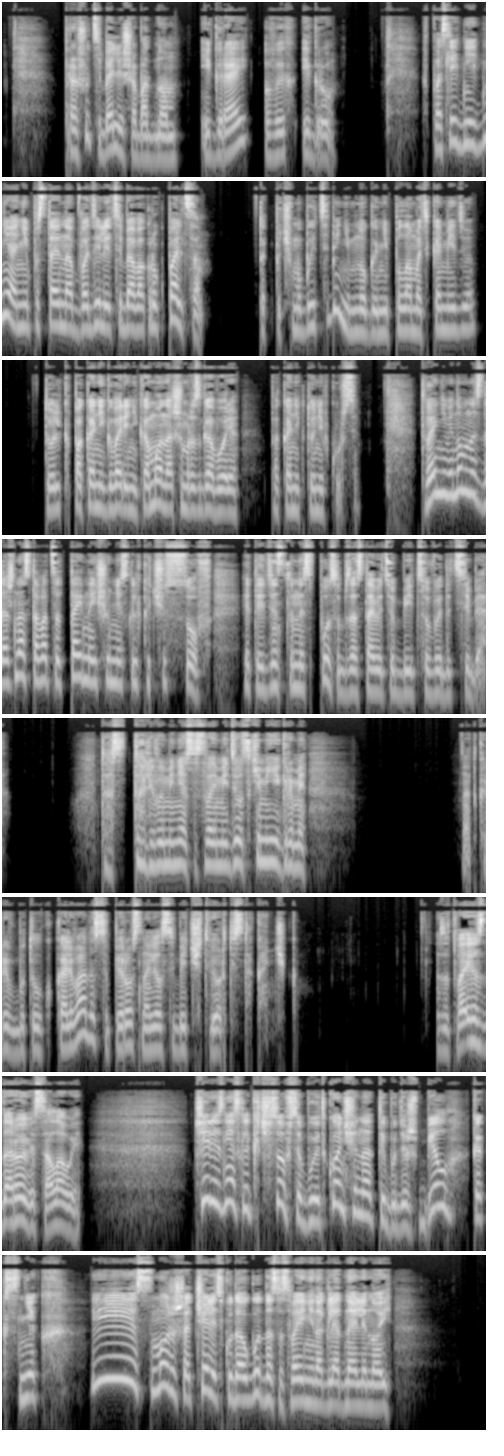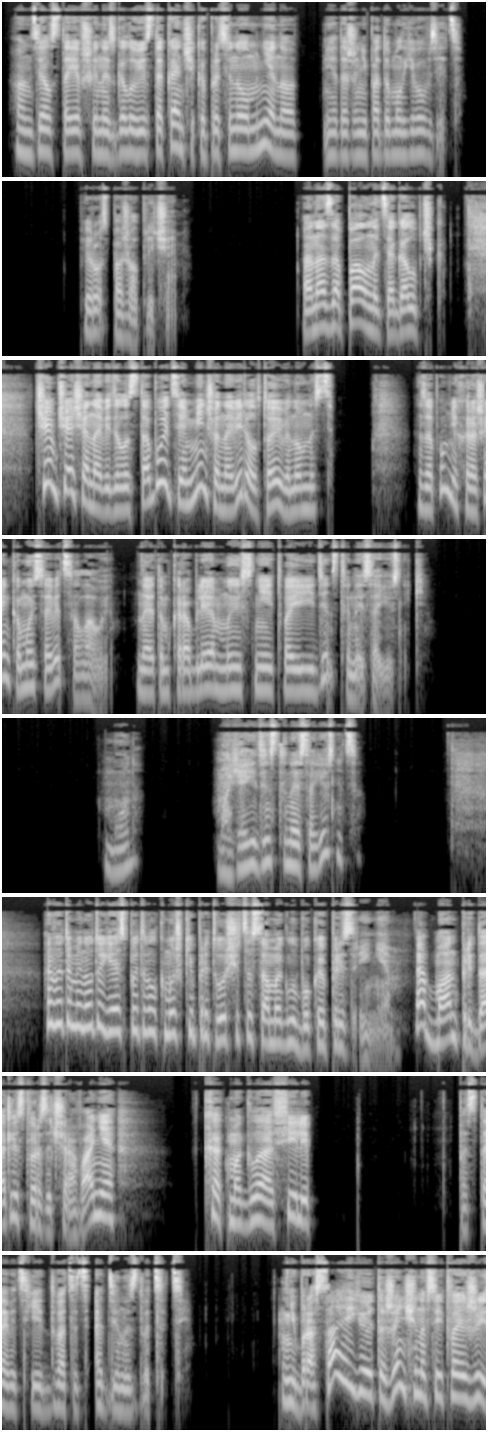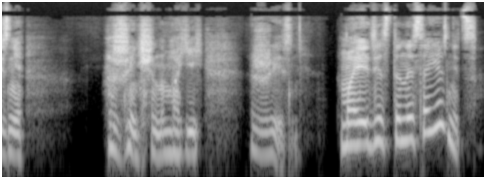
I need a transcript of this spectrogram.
Прошу тебя лишь об одном. Играй в их игру. В последние дни они постоянно обводили тебя вокруг пальца. Так почему бы и тебе немного не поломать комедию? Только пока не говори никому о нашем разговоре, пока никто не в курсе. Твоя невиновность должна оставаться тайной еще несколько часов. Это единственный способ заставить убийцу выдать себя. Достали вы меня со своими идиотскими играми. Открыв бутылку кальвадоса, Перос налил себе четвертый стаканчик. За твое здоровье, Салавы. Через несколько часов все будет кончено, ты будешь бел, как снег, и сможешь отчалить куда угодно со своей ненаглядной Алиной. Он взял стоявший на изголовье стаканчик и протянул мне, но я даже не подумал его взять. Перос пожал плечами. Она запала на тебя, голубчик. Чем чаще она видела с тобой, тем меньше она верила в твою виновность. Запомни хорошенько мой совет, Салауи. На этом корабле мы с ней твои единственные союзники. Мона? Моя единственная союзница? В эту минуту я испытывал к мышке притворщице самое глубокое презрение. Обман, предательство, разочарование. Как могла Офелия поставить ей 21 из 20? Не бросая ее, эта женщина всей твоей жизни. Женщина моей жизни. Моя единственная союзница?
